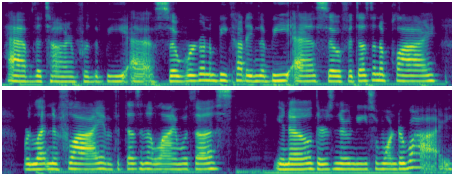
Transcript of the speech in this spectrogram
have the time for the BS. So we're going to be cutting the BS. So if it doesn't apply, we're letting it fly. And if it doesn't align with us, you know, there's no need to wonder why.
